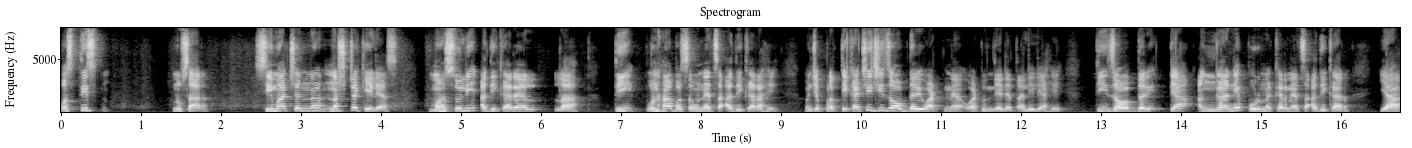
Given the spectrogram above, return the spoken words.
पस्तीसनुसार सीमाचिन्ह नष्ट केल्यास महसुली अधिकाऱ्याला ती पुन्हा बसवण्याचा अधिकार आहे. म्हणजे प्रत्येकाची जी जबाबदारी वाटण्या वाटून देण्यात आलेली आहे ती जबाबदारी त्या अंगाने पूर्ण करण्याचा अधिकार या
